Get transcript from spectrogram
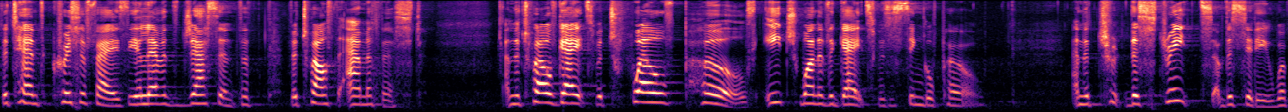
the tenth chrysoprase, the eleventh jacinth, the, the twelfth amethyst. And the twelve gates were twelve pearls. Each one of the gates was a single pearl. And the, tr- the streets of the city were,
